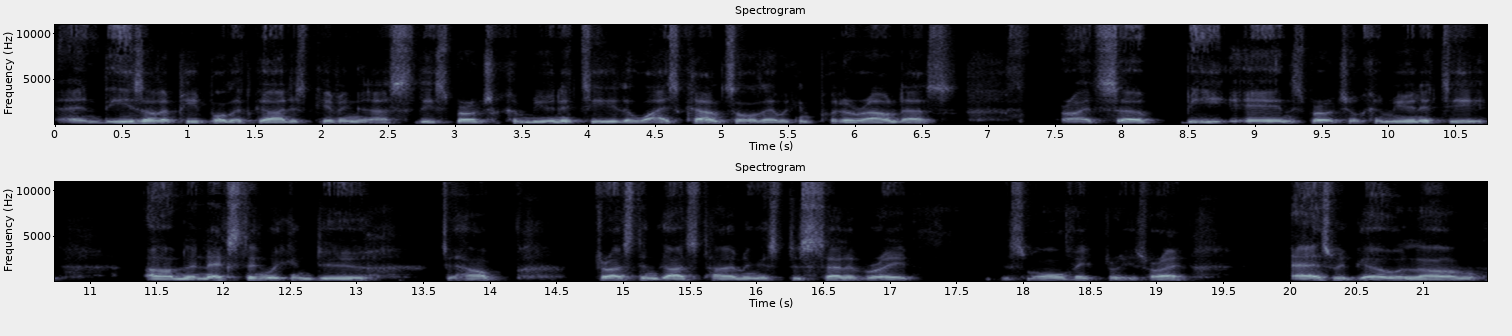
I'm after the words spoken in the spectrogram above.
And these are the people that God is giving us the spiritual community, the wise counsel that we can put around us. Right. So be in spiritual community. Um, the next thing we can do to help trust in God's timing is to celebrate the small victories, right? As we go along,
